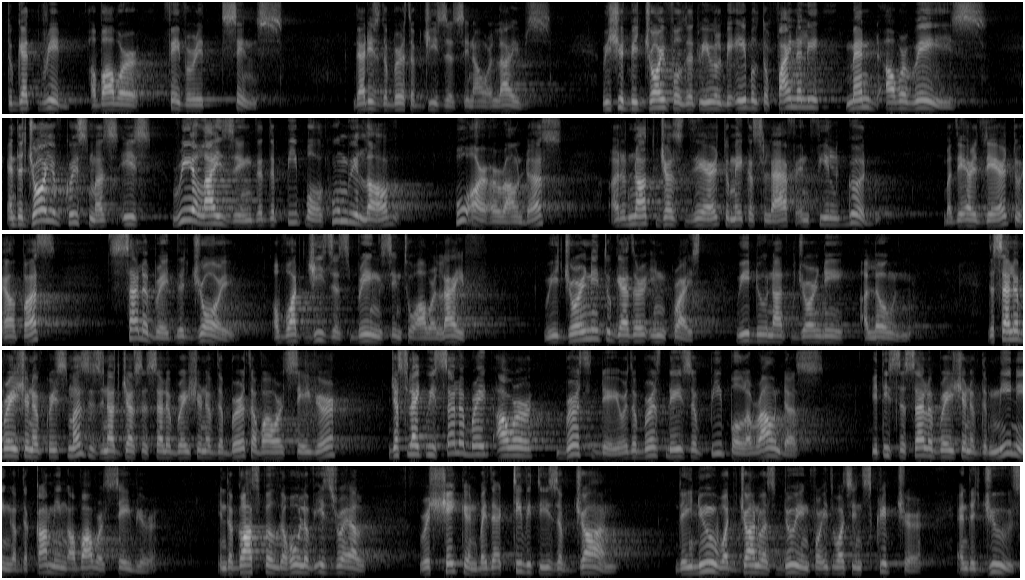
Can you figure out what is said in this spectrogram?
to get rid of our favorite sins. That is the birth of Jesus in our lives. We should be joyful that we will be able to finally mend our ways. And the joy of Christmas is realizing that the people whom we love, who are around us, are not just there to make us laugh and feel good, but they are there to help us celebrate the joy of what Jesus brings into our life. We journey together in Christ. We do not journey alone. The celebration of Christmas is not just a celebration of the birth of our Savior, just like we celebrate our birthday or the birthdays of people around us. It is a celebration of the meaning of the coming of our Savior. In the Gospel, the whole of Israel were shaken by the activities of John. They knew what John was doing, for it was in Scripture, and the Jews,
